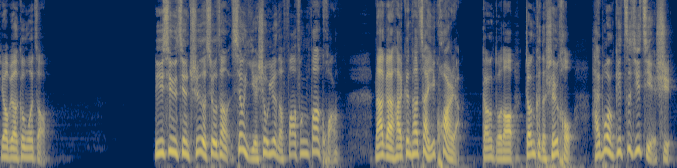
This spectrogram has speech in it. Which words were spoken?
要不要跟我走？”李星宇见池子秀藏像野兽一样的发疯发狂，哪敢还跟他在一块儿呀？刚躲到张克的身后，还不忘给自己解释：“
